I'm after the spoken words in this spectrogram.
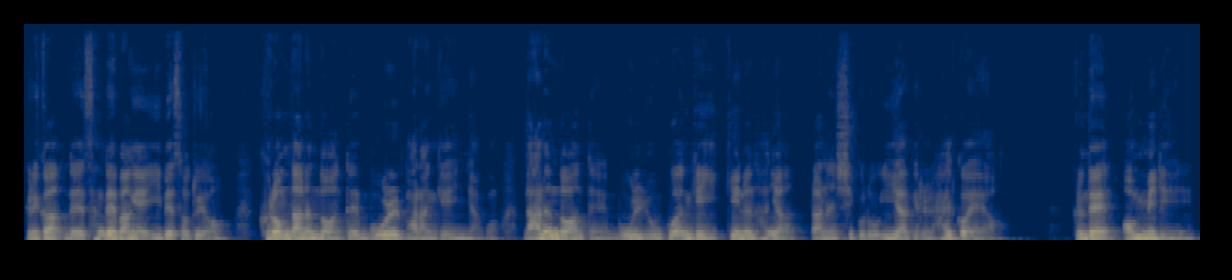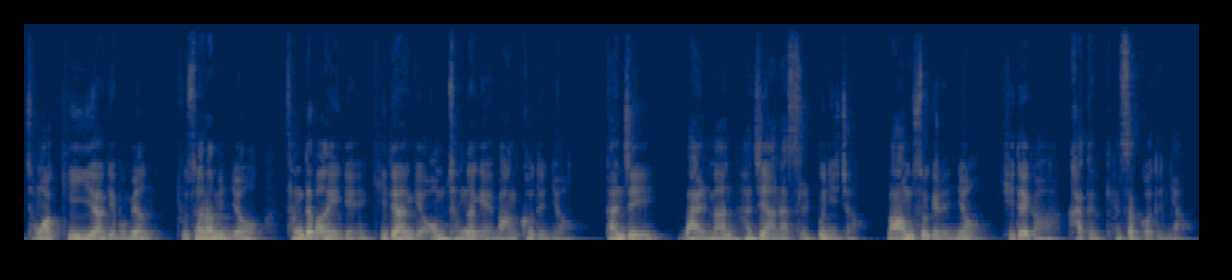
그러니까 내 상대방의 입에서도요 그럼 나는 너한테 뭘 바란 게 있냐고. 나는 너한테 뭘 요구한 게 있기는 하냐? 라는 식으로 이야기를 할 거예요. 그런데 엄밀히 정확히 이야기해 보면 두 사람은요 상대방에게 기대한 게 엄청나게 많거든요. 단지 말만 하지 않았을 뿐이죠. 마음속에는요 기대가 가득했었거든요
